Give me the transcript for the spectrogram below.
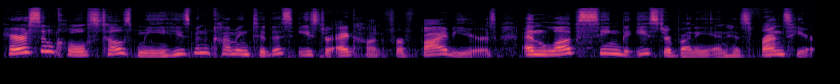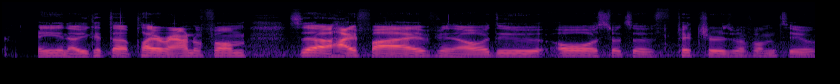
Harrison Kolc tells me he's been coming to this Easter egg hunt for five years and loves seeing the Easter Bunny and his friends here. You know, you get to play around with them, say a uh, high five, you know, do all sorts of pictures with them too.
